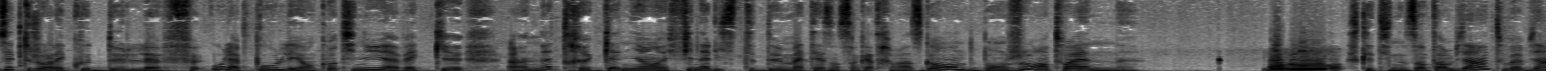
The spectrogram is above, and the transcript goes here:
Vous êtes toujours à l'écoute de l'œuf ou la poule et on continue avec euh, un autre gagnant et finaliste de ma thèse en 180 secondes. Bonjour Antoine. Bonjour. Est-ce que tu nous entends bien? Tout va bien?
